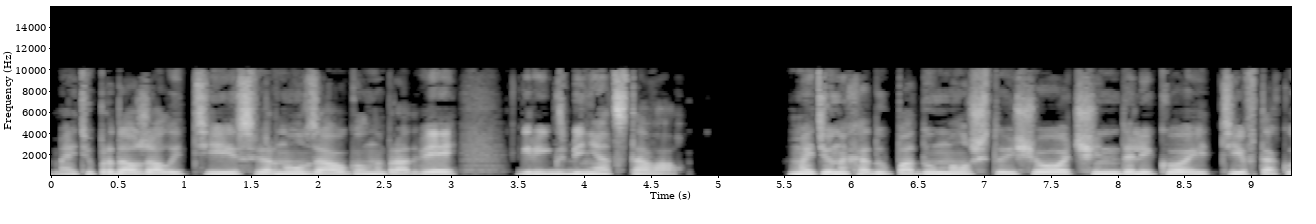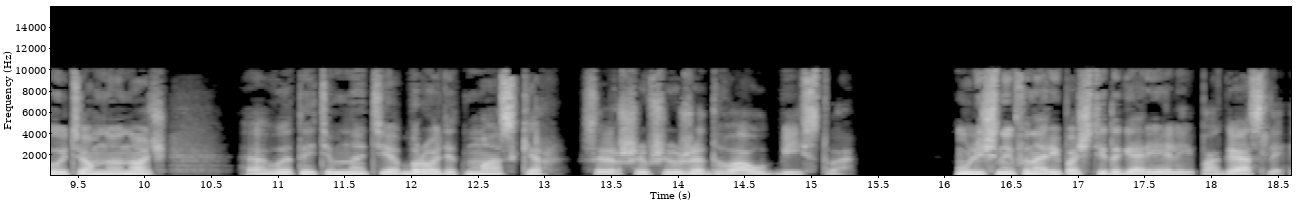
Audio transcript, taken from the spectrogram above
Мэтью продолжал идти, свернул за угол на Бродвей, Григсби не отставал. Мэтью на ходу подумал, что еще очень далеко идти в такую темную ночь, а в этой темноте бродит маскер — совершивший уже два убийства. Уличные фонари почти догорели и погасли.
